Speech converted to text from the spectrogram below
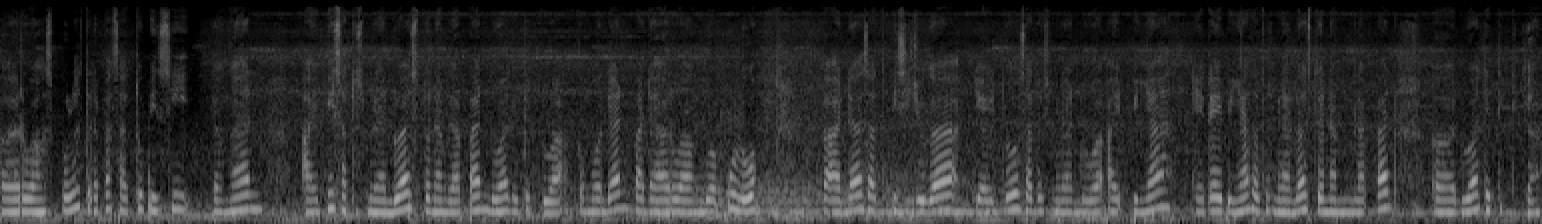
uh, ruang 10 terdapat satu PC dengan IP 192.168.2.2. Kemudian pada ruang 20 ada satu PC juga yaitu 192 IP-nya yaitu IP-nya 192.168.2.3.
